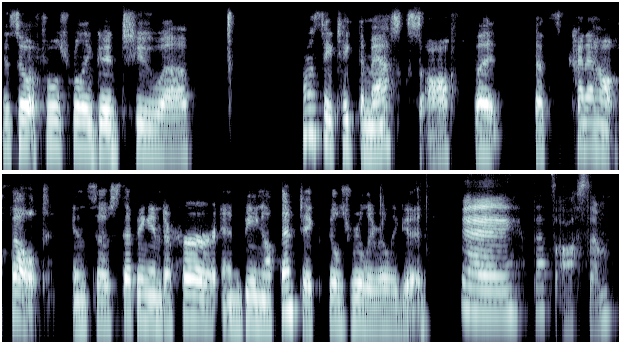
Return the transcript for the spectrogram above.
And so it feels really good to uh I don't want to say take the masks off, but that's kind of how it felt. And so stepping into her and being authentic feels really, really good. Yay, that's awesome.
